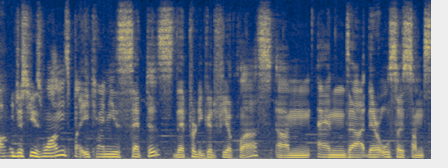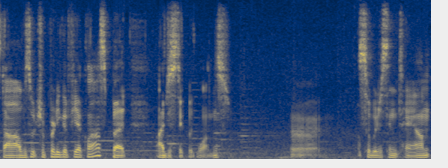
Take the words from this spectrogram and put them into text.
I just use wands, but you can use scepters. They're pretty good for your class. Um, and uh, there are also some staves which are pretty good for your class, but I just stick with wands. Alright. So we're just in town.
